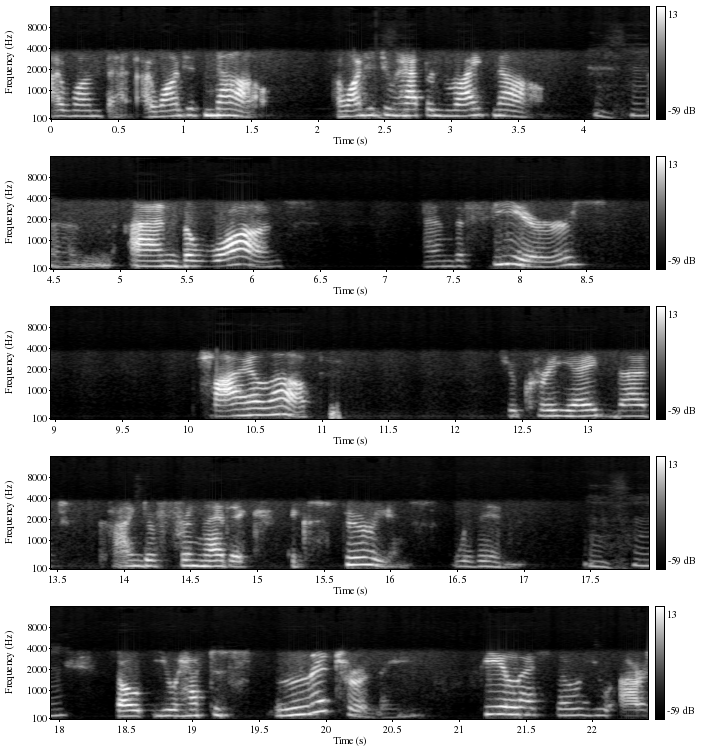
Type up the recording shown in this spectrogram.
I want that. I want it now. I want it to happen right now. Mm-hmm. Um, and the wants and the fears pile up to create that kind of frenetic experience within. Mm-hmm. So you have to literally feel as though you are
